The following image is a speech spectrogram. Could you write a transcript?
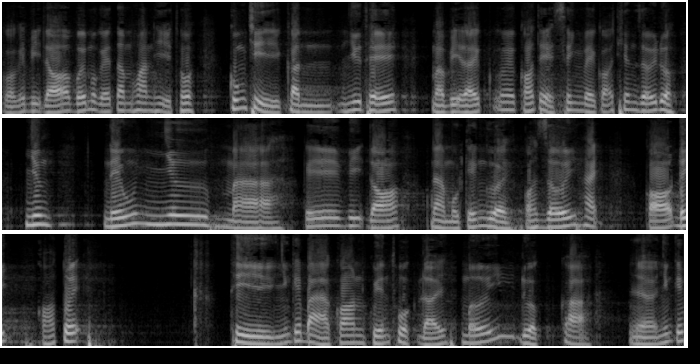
của cái vị đó với một cái tâm hoan hỷ thôi. Cũng chỉ cần như thế mà vị đấy có thể sinh về cõi thiên giới được. Nhưng nếu như mà cái vị đó là một cái người có giới hạnh có định, có tuệ, thì những cái bà con quyến thuộc đấy mới được à, cả những cái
